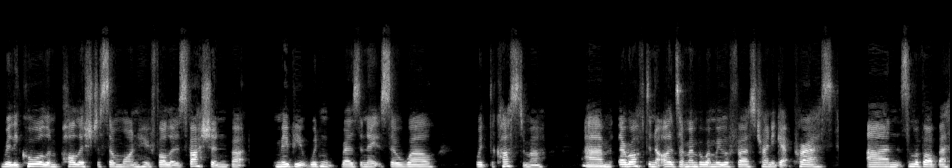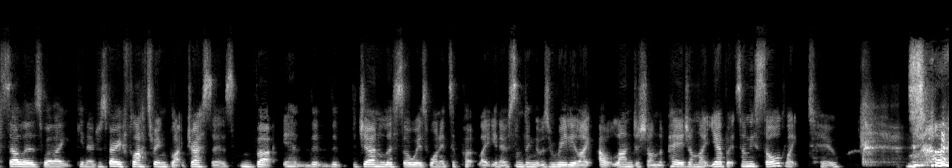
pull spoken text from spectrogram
really cool and polished to someone who follows fashion but maybe it wouldn't resonate so well with the customer. Mm. um, they're often at odds. I remember when we were first trying to get press and some of our best sellers were like you know just very flattering black dresses but the, the, the, journalists always wanted to put like you know something that was really like outlandish on the page. I'm like yeah but it's only sold like two. So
